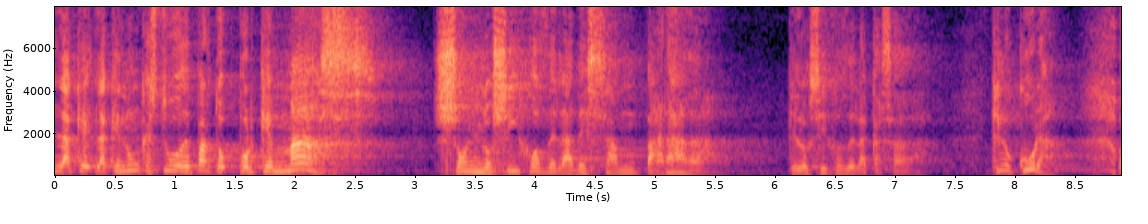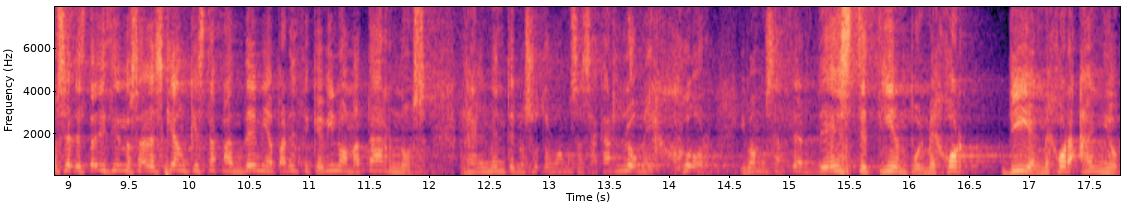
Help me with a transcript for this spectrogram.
La que, la que nunca estuvo de parto. Porque más son los hijos de la desamparada que los hijos de la casada. ¡Qué locura! O sea, le está diciendo, ¿sabes qué? Aunque esta pandemia parece que vino a matarnos, realmente nosotros vamos a sacar lo mejor y vamos a hacer de este tiempo el mejor día, el mejor año,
